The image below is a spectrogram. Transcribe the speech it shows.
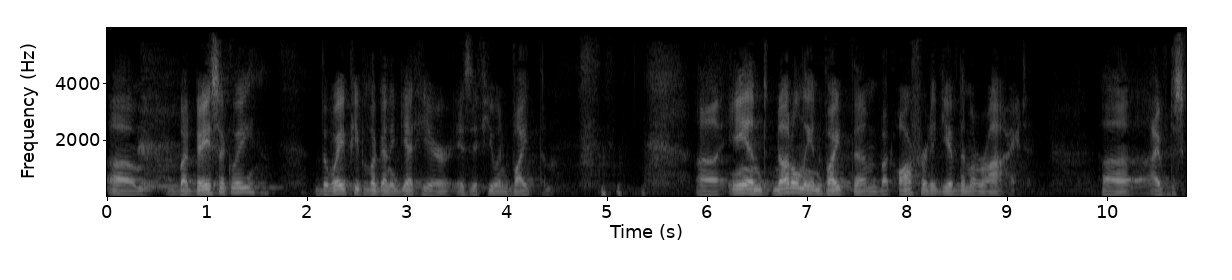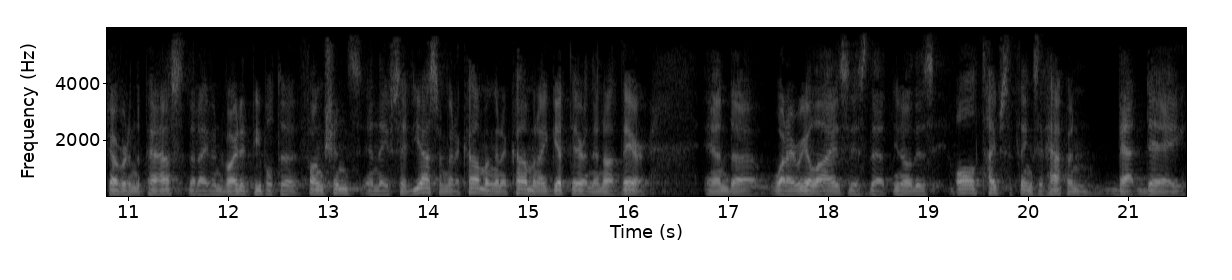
Um, but basically, the way people are going to get here is if you invite them. uh, and not only invite them, but offer to give them a ride. Uh, I've discovered in the past that I've invited people to functions, and they've said, Yes, I'm going to come, I'm going to come, and I get there, and they're not there. And uh, what I realize is that, you know, there's all types of things that happen that day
